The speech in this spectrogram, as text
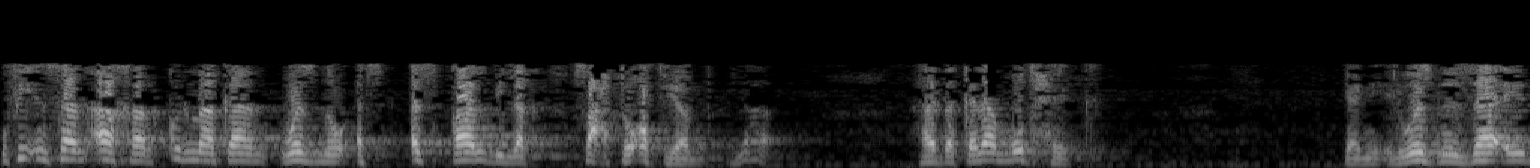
وفي إنسان آخر كل ما كان وزنه أثقل بيقول لك صحته أطيب. لا. هذا كلام مضحك. يعني الوزن الزائد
